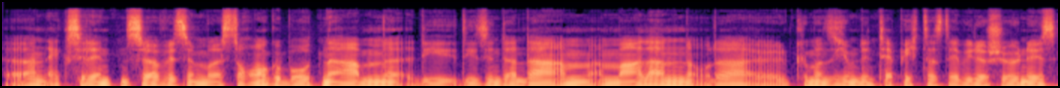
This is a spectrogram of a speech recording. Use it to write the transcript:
äh, einen exzellenten Service im Restaurant geboten haben, die, die sind dann da am, am Malern oder kümmern sich um den Teppich, dass der wieder schön ist,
